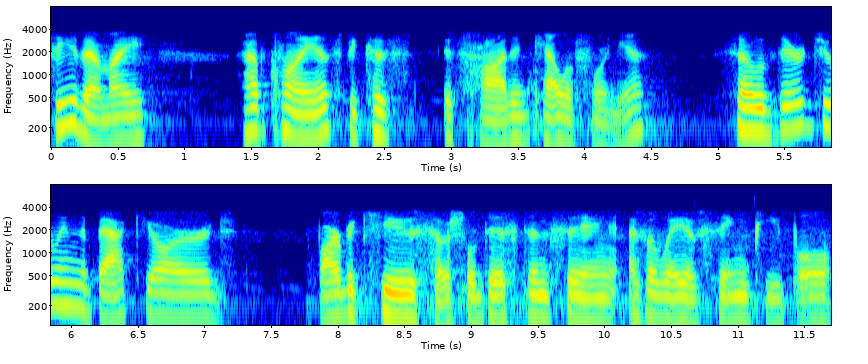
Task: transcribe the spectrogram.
see them? I have clients because it's hot in California. So they're doing the backyard barbecue, social distancing as a way of seeing people.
